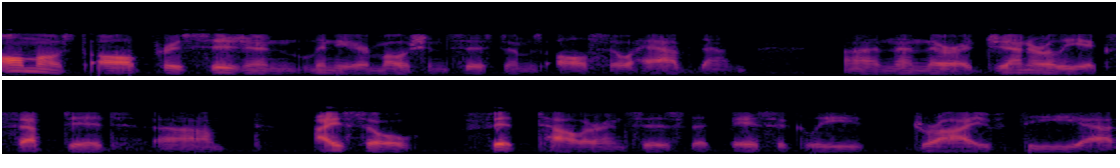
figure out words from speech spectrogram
almost all precision linear motion systems also have them. Uh, and then there are generally accepted um, ISO fit tolerances that basically drive the uh,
